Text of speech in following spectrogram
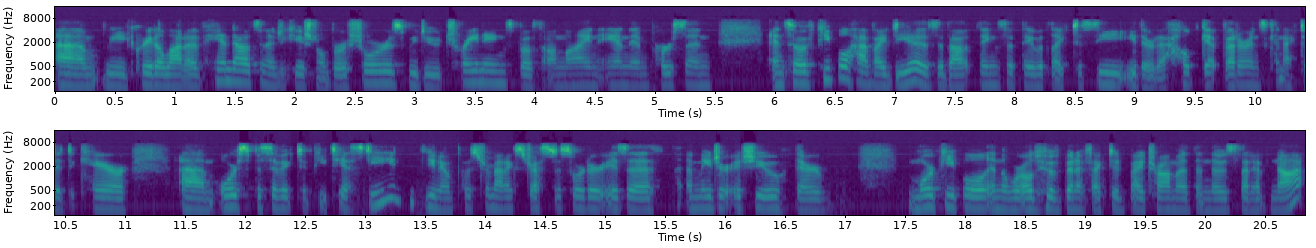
Um, we create a lot of handouts and educational brochures. We do trainings both online and in person. And so, if people have ideas about things that they would like to see, either to help get veterans connected to care um, or specific to PTSD, you know, post traumatic stress disorder is a, a major issue. There more people in the world who have been affected by trauma than those that have not.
